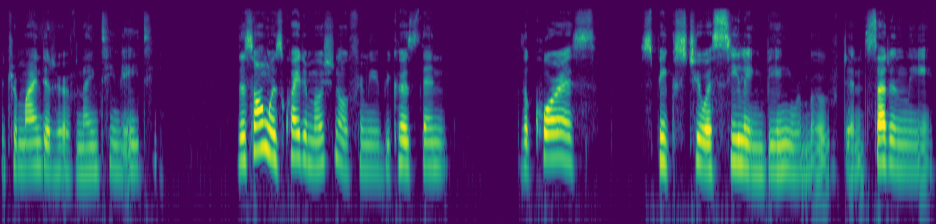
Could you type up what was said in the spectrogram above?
it reminded her of 1980. The song was quite emotional for me because then the chorus speaks to a ceiling being removed, and suddenly,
